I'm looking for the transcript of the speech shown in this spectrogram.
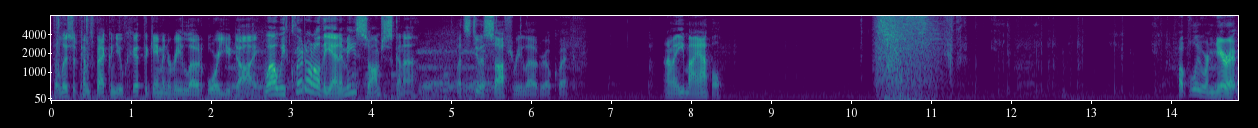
The lizard comes back when you hit the game and reload, or you die. Well, we've cleared out all the enemies, so I'm just gonna... Let's do a soft reload real quick. I'm gonna eat my apple. Hopefully we're near it.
